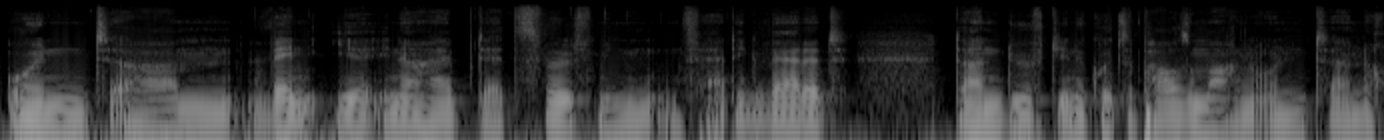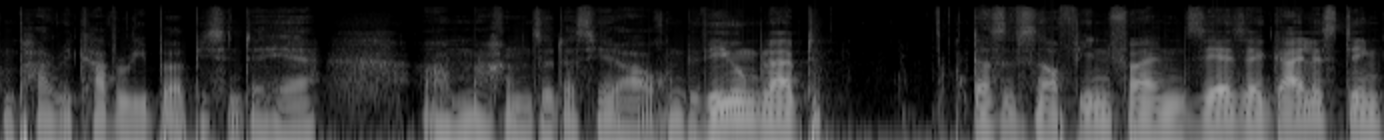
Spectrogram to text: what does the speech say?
Und ähm, wenn ihr innerhalb der zwölf Minuten fertig werdet, dann dürft ihr eine kurze Pause machen und äh, noch ein paar Recovery Burpees hinterher äh, machen, sodass ihr da auch in Bewegung bleibt. Das ist auf jeden Fall ein sehr, sehr geiles Ding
